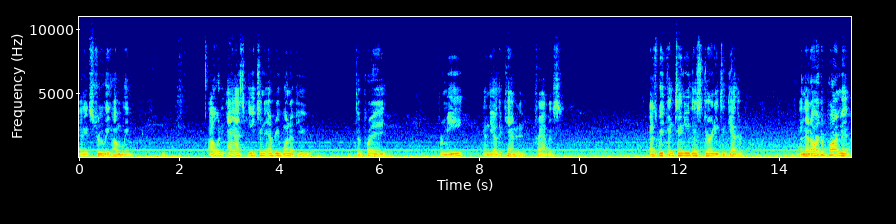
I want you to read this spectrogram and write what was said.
and it's truly humbling. I would ask each and every one of you to pray for me and the other candidate, Travis, as we continue this journey together. And that our department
